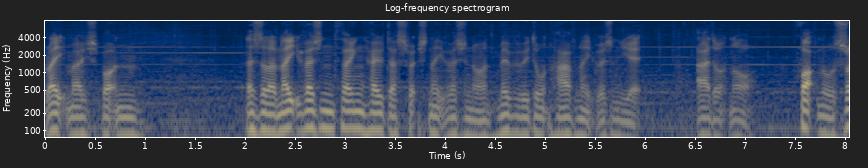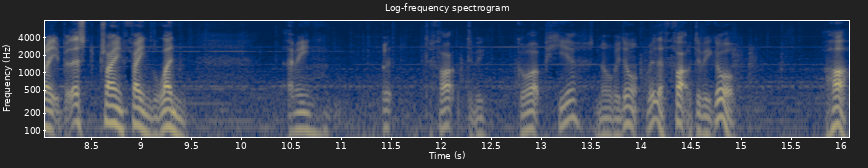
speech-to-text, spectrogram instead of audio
Right mouse button. Is there a night vision thing? How do I switch night vision on? Maybe we don't have night vision yet. I don't know. Fuck knows. Right, but let's try and find Lynn. I mean, what the fuck? Do we go up here? No, we don't. Where the fuck do we go? Aha.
